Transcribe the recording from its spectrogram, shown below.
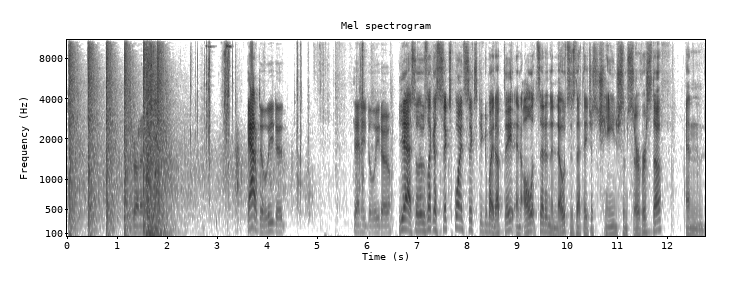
He's running. Got him. Deleted. Danny Delito. Yeah, so there was like a 6.6 gigabyte update, and all it said in the notes is that they just changed some server stuff. And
